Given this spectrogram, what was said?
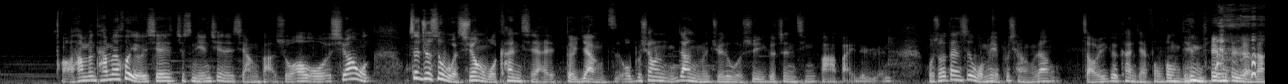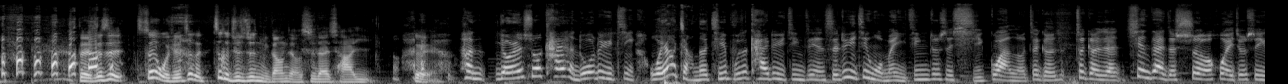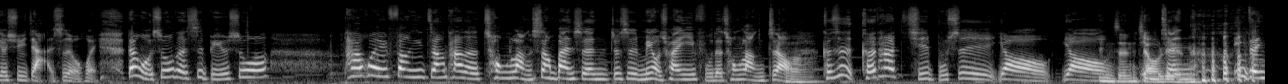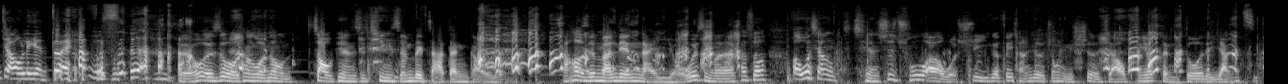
哦，他们他们会有一些就是年轻人的想法，说哦，我希望我这就是我希望我看起来的样子，我不希望让你们觉得我是一个正经八百的人。我说，但是我们也不想让找一个看起来疯疯癫癫的人啊。对，就是所以我觉得这个这个就是你刚刚讲的时代差异。对，很有人说开很多滤镜，我要讲的其实不是开滤镜这件事，滤镜我们已经就是习惯了，这个这个人现在的社会就是一个虚假的社会。但我说的是，比如说。他会放一张他的冲浪上半身就是没有穿衣服的冲浪照，嗯、可是可是他其实不是要要应征教练，应征教练，对他不是、啊，对，或者是我看过那种照片是庆生被砸蛋糕的，然后就满脸奶油，为什么呢？他说哦，我想显示出啊，我是一个非常热衷于社交、朋友很多的样子。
